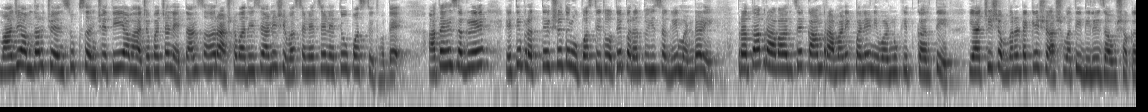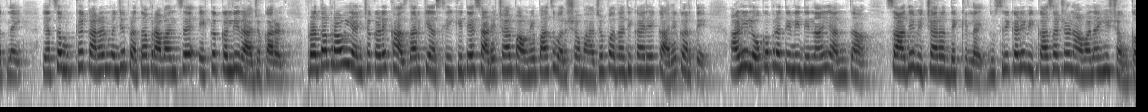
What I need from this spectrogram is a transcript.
माजी आमदार चैनसुख संचेती या भाजपच्या नेत्यांसह राष्ट्रवादीचे आणि शिवसेनेचे नेते उपस्थित होते. आता हे सगळे येथे प्रत्यक्ष तर उपस्थित होते परंतु ही सगळी मंडळी प्रतापरावांचे काम प्रामाणिकपणे निवडणुकीत करतील याची शंभर टक्के शाश्वती दिली जाऊ शकत नाही. याचं मुख्य कारण म्हणजे प्रतापरावांचे एककल्ली राजकारण. प्रतापराव यांच्याकडे खासदारकी असली की ते साडेचार पावणे पाच वर्ष भाजप पदाधिकारी कार्यकर्ते आणि लोकप्रतिनिधींना यांचा साधे विचारत देखील नाही दुसरीकडे विकासाच्या नावानं ही शंक.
